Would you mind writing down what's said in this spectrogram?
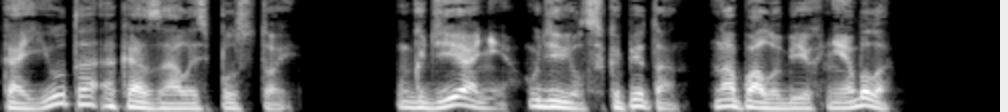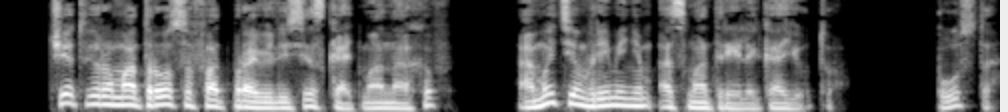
Каюта оказалась пустой. «Где они?» — удивился капитан. «На палубе их не было». Четверо матросов отправились искать монахов, а мы тем временем осмотрели каюту. Пусто.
